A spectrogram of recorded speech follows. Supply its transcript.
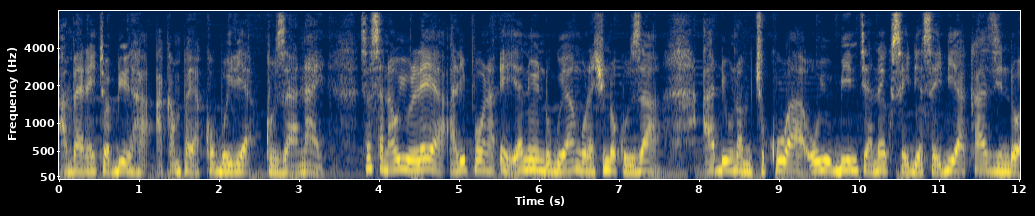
ambaye anaitwa bilha akampa yakobo ili kuzaa naye. Sasa na huyu lea alipoona eh, yani huyu ndugu yangu nashindwa kuzaa hadi unamchukua huyu binti anayekusaidia saidia kazi ndo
